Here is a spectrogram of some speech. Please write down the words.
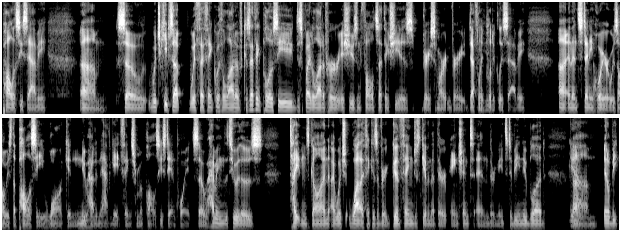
policy savvy. Um, so which keeps up with I think with a lot of because I think Pelosi, despite a lot of her issues and faults, I think she is very smart and very definitely Mhm. politically savvy. Uh, and then Steny Hoyer was always the policy wonk and knew how to navigate things from a policy standpoint. So having the two of those titans gone, I which while I think is a very good thing, just given that they're ancient and there needs to be new blood. Um, it'll be.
